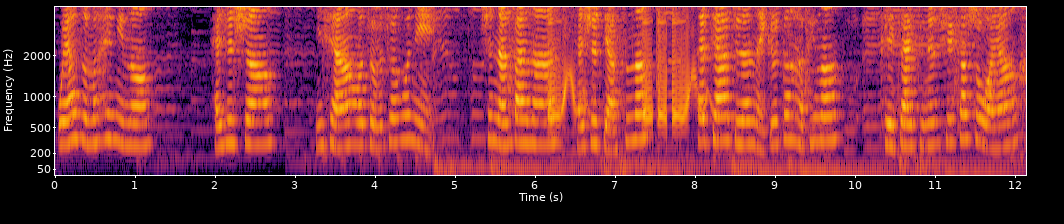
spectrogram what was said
我要怎么黑你呢？还是说你想让我怎么称呼你？是男版呢，还是屌丝呢？大家觉得哪个更好听呢？可以在评论区告诉我呀。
